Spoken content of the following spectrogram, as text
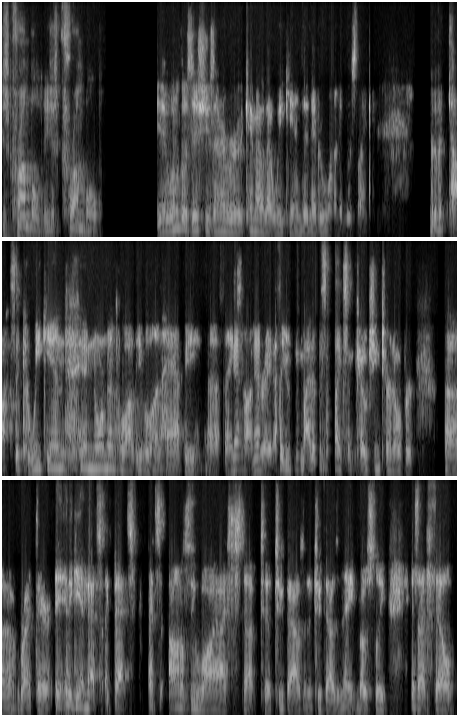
just crumbled. It just crumbled. yeah, one of those issues I remember it came out of that weekend and everyone it was like bit of a toxic weekend in Norman. A lot of people unhappy. Uh, things Yeah, not yeah. great. I think it might have been like some coaching turnover uh, right there. And again, that's like that's that's honestly why I stuck to 2000 and 2008 mostly, is I felt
